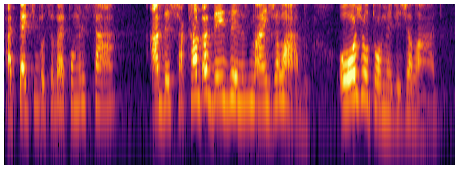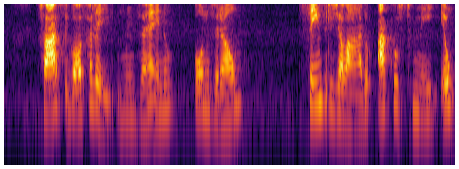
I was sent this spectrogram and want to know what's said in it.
até que você vai começar a deixar cada vez eles mais gelado. Hoje eu tomo ele gelado. Faço, igual eu falei, no inverno ou no verão, sempre gelado, acostumei. Eu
